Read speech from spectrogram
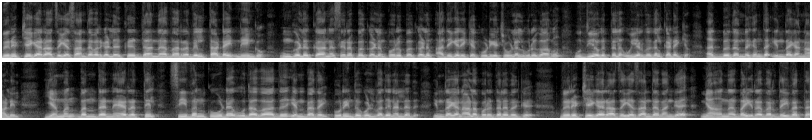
விருட்சிக ராசியை சார்ந்தவர்களுக்கு தன வரவில் தடை நீங்கும். உங்களுக்கான சிறப்புகளும் பொறுப்புகளும் அதிகரிக்கக்கூடிய சூழல் உருவாகும். உத்தியோகத்தில் உயர்வுகள் கிடைக்கும். அற்புதம் மிகுந்த இன்றைய நாளில். யமன் வந்த நேரத்தில் சிவன் கூட உதவாது என்பதை புரிந்து கொள்வது நல்லது. இன்றைய நாளை பொறுத்தளவுக்கு விருட்சிக ராசியை சார்ந்தவங்க ஞான பைரவர் தெய்வத்தை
